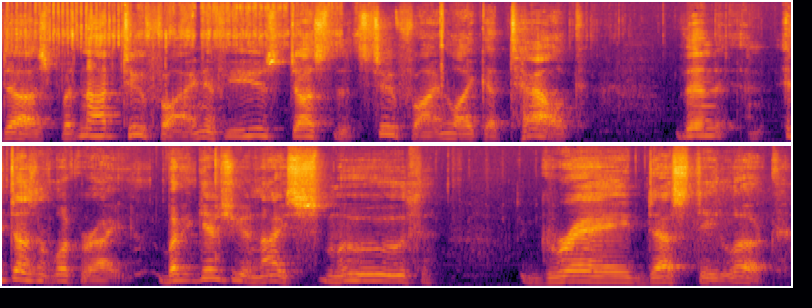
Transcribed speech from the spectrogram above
dust, but not too fine. If you use dust that's too fine, like a talc, then it doesn't look right. But it gives you a nice smooth, gray, dusty look.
